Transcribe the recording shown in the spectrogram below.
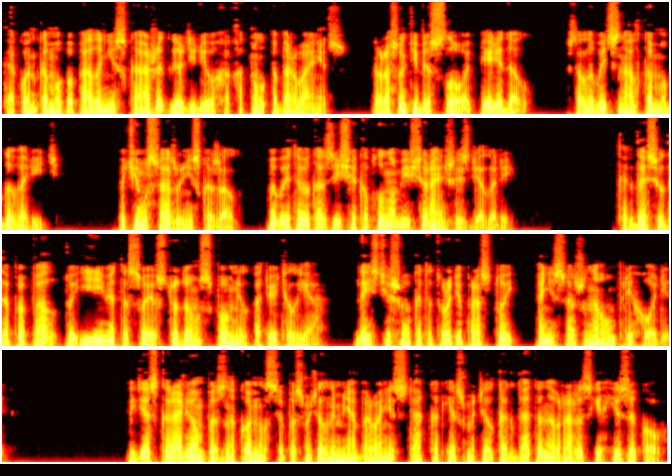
Так он кому попало не скажет, горделиво хохотнул оборванец. Но раз он тебе слово передал, стало быть, знал, кому говорить. Почему сразу не сказал? Мы бы этого козлища каплуном еще раньше сделали. Когда сюда попал, то и имя-то свое с трудом вспомнил, ответил я. Да и стишок этот вроде простой, а не сразу на ум приходит. Где с королем познакомился, посмотрел на меня оборванец так, как я смотрел когда-то на вражеских языков.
